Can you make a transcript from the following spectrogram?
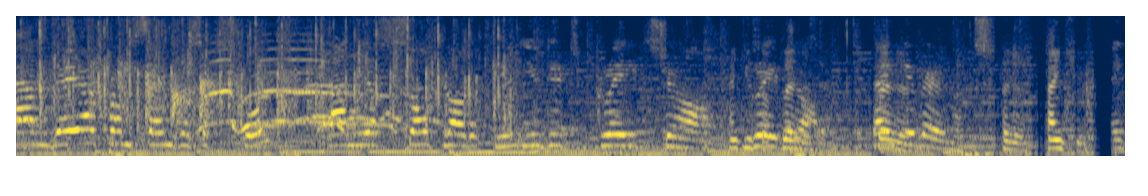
And they are from St. Joseph School. And we are so proud of you. You did great job. Thank you, sir. great Pleasure, job. sir. Thank Pleasure. you very much. Pleasure. Thank you.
